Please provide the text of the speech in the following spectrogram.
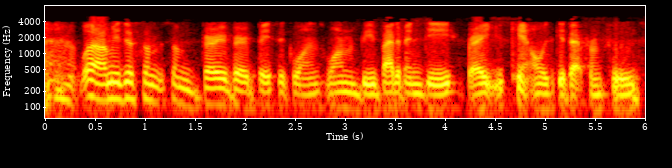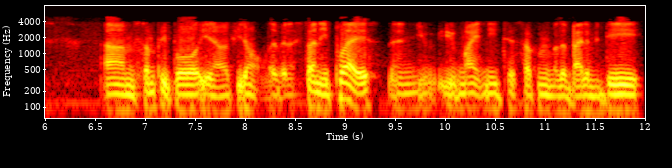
well, I mean, just some some very very basic ones. One would be vitamin D, right? You can't always get that from foods. Um, some people, you know, if you don't live in a sunny place, then you you might need to supplement with a vitamin D.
